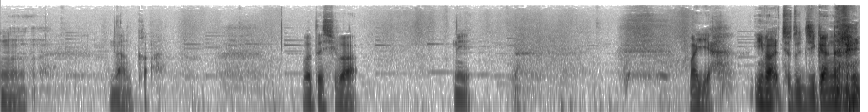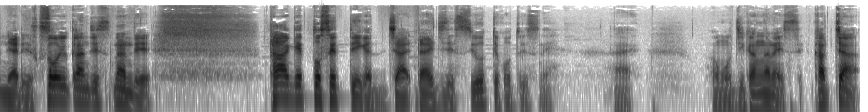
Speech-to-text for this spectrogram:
うん、なんか私はね。まあいいや。今ちょっと時間がないんであれですそういう感じです。なんでターゲット設定が大事ですよってことですね。はい。もう時間がないです。かっちゃ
